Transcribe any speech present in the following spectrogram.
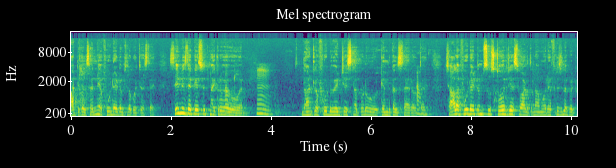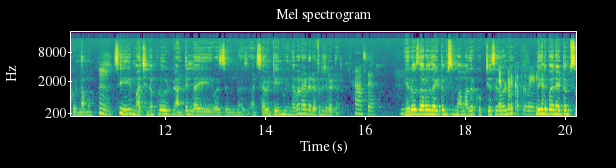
పార్టికల్స్ అన్ని ఆ ఫుడ్ ఐటమ్స్లోకి వచ్చేస్తాయి. Same is the case with microwave oven దాంట్లో ఫుడ్ వెయిట్ చేసినప్పుడు కెమికల్స్ తయారవుతాయి. చాలా ఫుడ్ ఐటమ్స్ స్టోర్ చేసి వాడుతున్నాము రెఫ్రిజ్లో పెట్టుకుంటున్నాము. సి మా చిన్నప్పుడు until I was in seventeen we never had refrigerator ఏ రోజు ఆ రోజు ఐటమ్స్ మా మదర్ కుక్ చేసేవాళ్ళు. మిగిలిపోయిన ఐటమ్స్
